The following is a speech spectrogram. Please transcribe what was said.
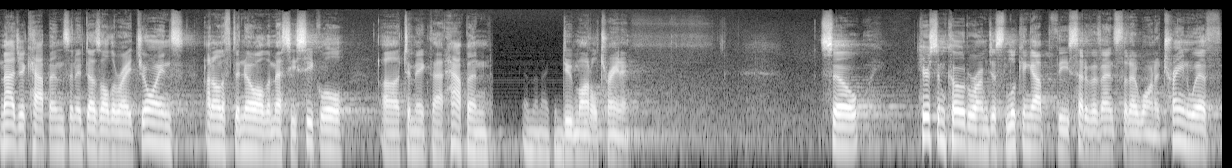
magic happens and it does all the right joins. I don't have to know all the messy SQL uh, to make that happen, and then I can do model training. So here's some code where I'm just looking up the set of events that I want to train with.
